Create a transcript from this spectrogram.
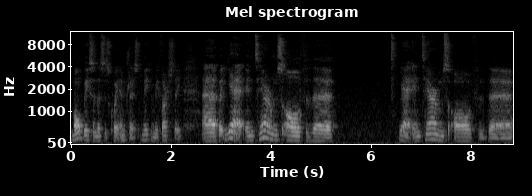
malt base in this is quite interesting, it's making me thirsty. Uh, but yeah, in terms of the yeah, in terms of the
